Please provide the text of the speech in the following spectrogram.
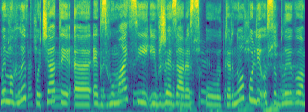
ми могли б почати е, ексгумації, і вже зараз у Тернополі особливо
